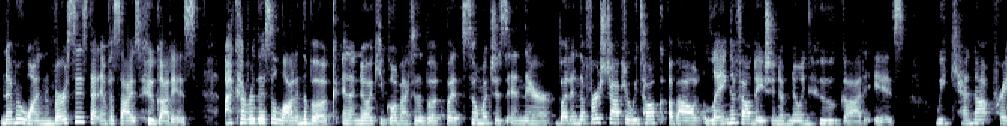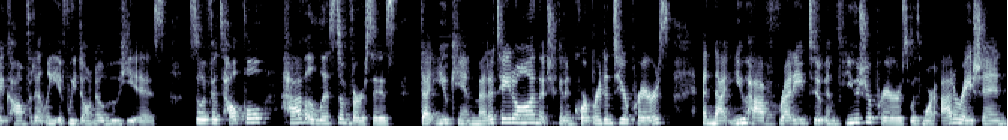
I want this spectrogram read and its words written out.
Number one, verses that emphasize who God is. I cover this a lot in the book, and I know I keep going back to the book, but so much is in there. But in the first chapter, we talk about laying a foundation of knowing who God is. We cannot pray confidently if we don't know who He is. So, if it's helpful, have a list of verses that you can meditate on, that you can incorporate into your prayers, and that you have ready to infuse your prayers with more adoration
